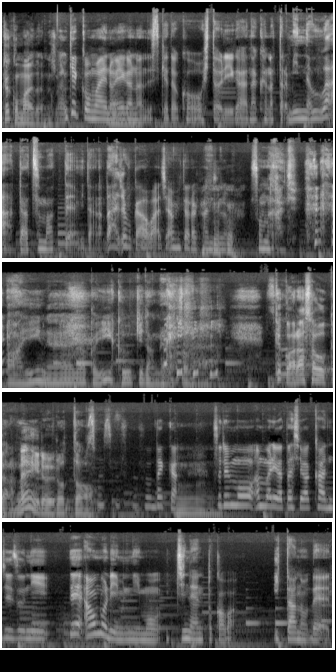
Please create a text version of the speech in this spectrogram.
結構前だよねそれ。結構前の映画なんですけど、こう一人が亡くなったらみんなうわーって集まってみたいな「大丈夫かおばあちゃん」みたいな感じのそんな感じ。あいいね。なんかいい空気だねそれ。結構争うからねいろいろと。そうそうそうそう。なんか、うん。それもあんまり私は感じずに。で青森にも1年とかはいたので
